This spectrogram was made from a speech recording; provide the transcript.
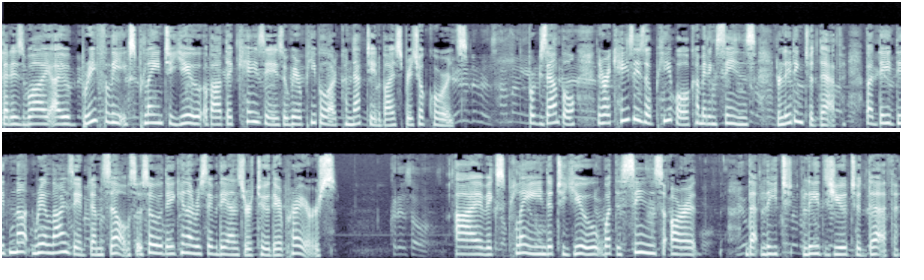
That is why I briefly explained to you about the cases where people are connected by spiritual cords. For example, there are cases of people committing sins leading to death, but they did not realize it themselves, so they cannot receive the answer to their prayers. I've explained to you what the sins are that lead, lead you to death.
